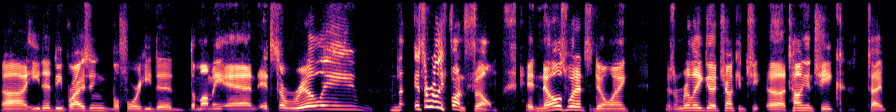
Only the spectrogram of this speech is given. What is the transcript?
Uh, he did Deep Rising before he did The Mummy, and it's a really, it's a really fun film. It knows what it's doing. There's some really good chunk in che- uh, tongue in cheek type,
